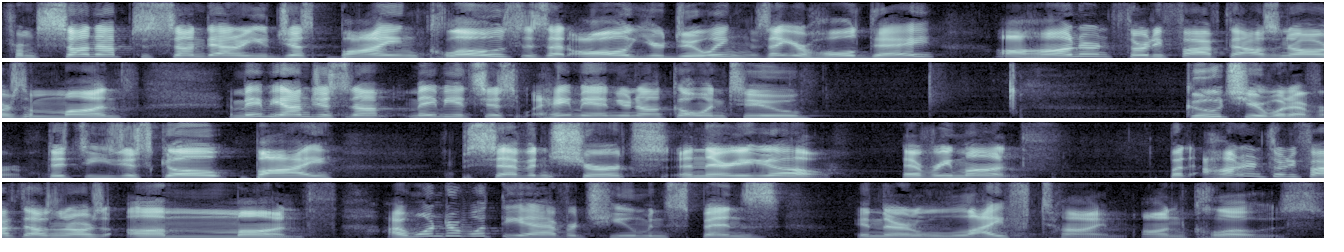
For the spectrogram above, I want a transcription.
from sun up to sundown are you just buying clothes? Is that all you're doing? Is that your whole day? $135,000 a month. And maybe I'm just not maybe it's just hey man, you're not going to Gucci or whatever. You just go buy seven shirts and there you go every month. But $135,000 a month I wonder what the average human spends in their lifetime on clothes.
